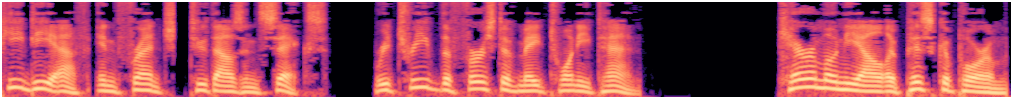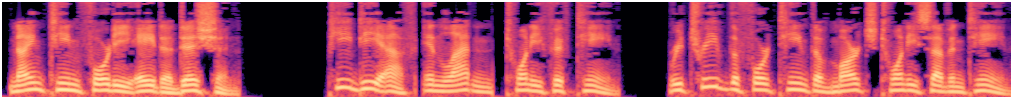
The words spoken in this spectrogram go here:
PDF in French, 2006. Retrieved 1 May 2010. Ceremoniale Episcoporum, 1948 edition. PDF in Latin, 2015. Retrieved 14 March 2017.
